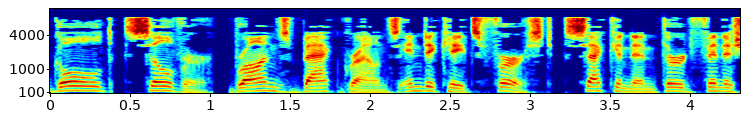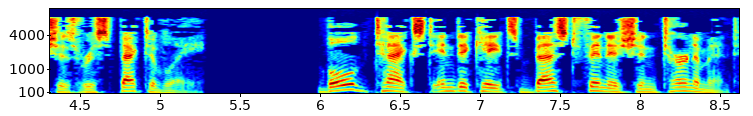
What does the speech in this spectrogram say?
Gold, silver, bronze backgrounds indicates first, second and third finishes respectively. Bold text indicates best finish in tournament.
